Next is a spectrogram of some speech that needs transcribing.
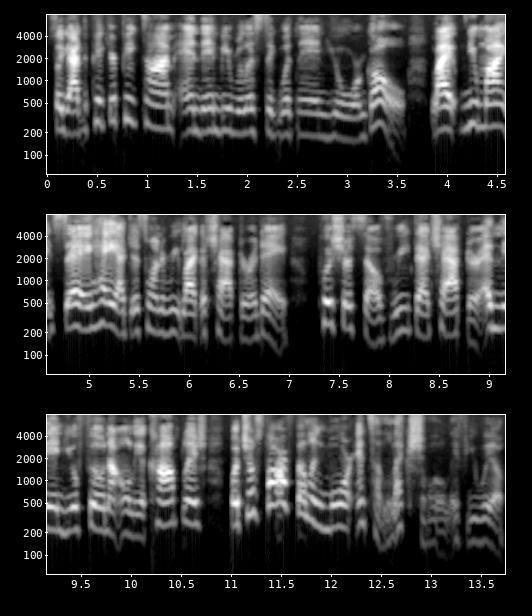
So you have to pick your peak time and then be realistic within your goal. Like you might say, hey, I just want to read like a chapter a day push yourself, read that chapter, and then you'll feel not only accomplished, but you'll start feeling more intellectual, if you will.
